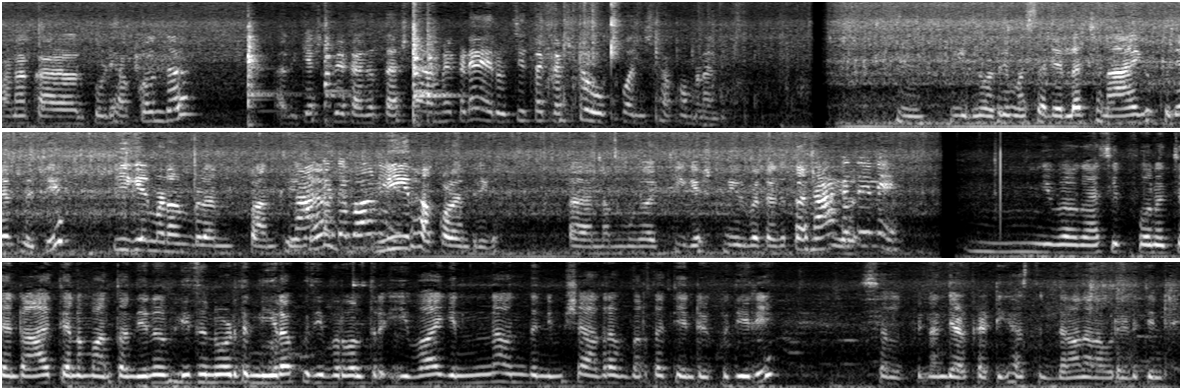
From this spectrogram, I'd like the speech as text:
ಒಣ ಖಾರ ಪುಡಿ ಹಾಕೊಂಡು ಅದಕ್ಕೆ ಎಷ್ಟು ಬೇಕಾಗುತ್ತೆ ಅಷ್ಟು. ಆಮೇಲೆ ಕಡೆ ರುಚಿ ತಕ್ಕಷ್ಟು ಉಪ್ಪು ಒಂದಿಷ್ಟು ಹಾಕೊಂಬಿಡೋಣ. ಹ್ಞೂ ಈಗ ನೋಡ್ರಿ ಮಸಾಲೆ ಎಲ್ಲ ಚೆನ್ನಾಗಿ ಕುದಿಯಾಕೈತಿ ಈಗ ಏನು ಮಾಡೋಣ ಬಿಡೋಣಪ್ಪ ಅಂತ ಹೇಳಿ ನೀರು ಹಾಕೊಳ್ಳನ್ರಿ ಈಗ. ನಮ್ಗೆ ಅಕ್ಕಿಗೆ ಎಷ್ಟು ನೀರು ಬೇಕಾಗುತ್ತೆ ಇವಾಗ ಆಸಿಫ್ ಫೋನ್ ಹಚ್ಚನ್ರಿ ಆಯ್ತೇನಮ್ಮ ಅಂತಂದು ಏನೋ ಇದು ನೋಡಿದ್ರೆ ನೀರ ಕುದಿ ಬರವಲ್ತ್ರಿ ಇವಾಗ ಇನ್ನ ಒಂದು ನಿಮಿಷ ಆದ್ರೆ ಬರ್ತೈತೇನ್ರಿ ಕುದೀರಿ. ಸ್ವಲ್ಪ ಇನ್ನೊಂದು ಎರಡು ಕಟ್ಟಿಗೆ ಹಚ್ತೀನಿ. ದನ ಅವ್ರು ಹಿಡಿತೀನಿ ರೀ.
